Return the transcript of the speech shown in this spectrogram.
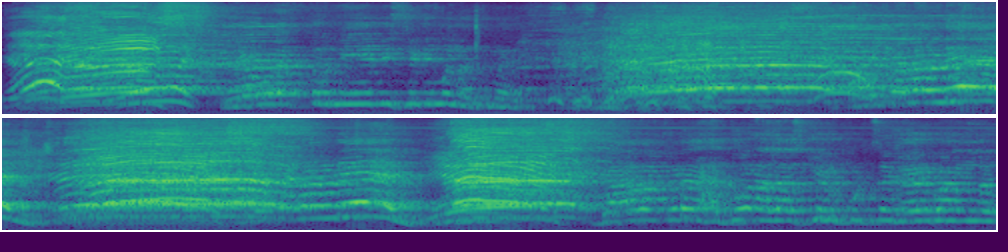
एवढ्यात तर मी एबीसीडी म्हणत नाही. ऐकायला आवडेल? ऐकायला आवडेल? गावाकडे दोन हजार स्क्वेअर फूटचं घर बांधलं.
